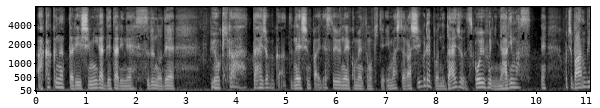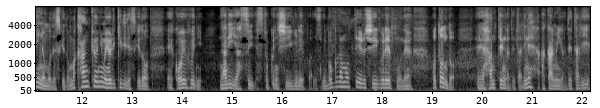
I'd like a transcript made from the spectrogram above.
赤くなったり、シミが出たりね、するので、病気か大丈夫かってね、心配ですというね、コメントも来ていましたが、シーグレープはね、大丈夫です。こういう風になります。ね、こっちバンビーノもですけど、まあ、環境にもよりきりですけど、え、こういう風になりやすいです。特にシーグレープはですね、僕が持っているシーグレープもね、ほとんど、えー、斑点が出たりね、赤みが出たり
